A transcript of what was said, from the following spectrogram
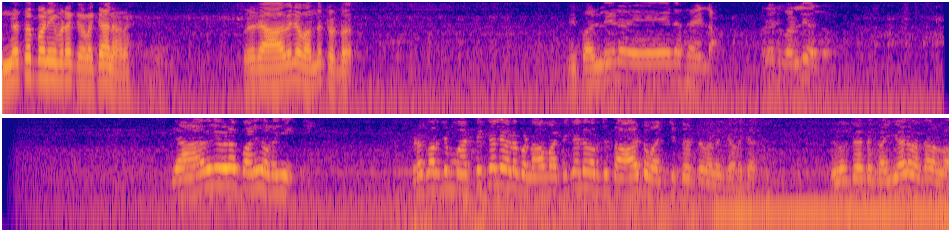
ഇന്നത്തെ പണി ഇവിടെ കിളക്കാനാണ് ഇവിടെ രാവിലെ വന്നിട്ടുണ്ട്. ഈ പള്ളിയുടെ നേരെ സൈഡിലാണ് ഇവിടെ ഒരു പള്ളിയുണ്ട് രാവിലെ ഇവിടെ പണി തുടങ്ങി. ഇവിടെ കുറച്ച് മട്ടിക്കല്ല് കിടപ്പുണ്ട്. ആ മട്ടിക്കല്ല് കുറച്ച് താഴോട്ട് വലിച്ചിട്ടിട്ട് വേണം കിടക്കാൻ തീർച്ചയായിട്ടും കയ്യാൽ വെക്കാനുള്ള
